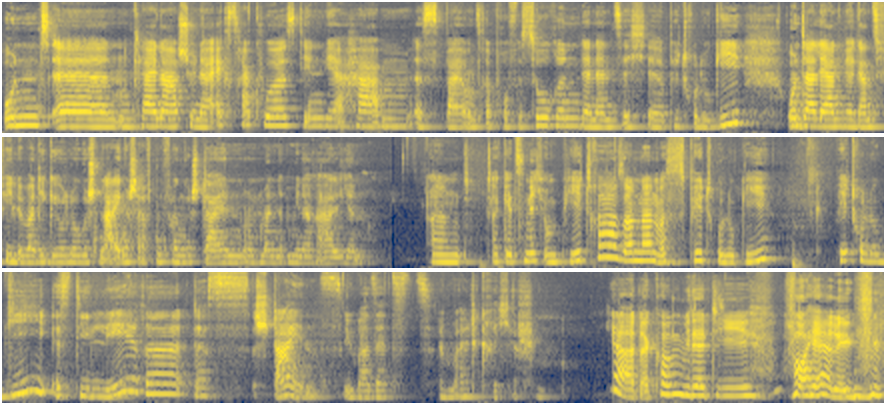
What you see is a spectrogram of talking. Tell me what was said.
Und äh, ein kleiner, schöner Extrakurs, den wir haben, ist bei unserer Professorin, der nennt sich äh, Petrologie. Und da lernen wir ganz viel über die geologischen Eigenschaften von Gesteinen und Mineralien. Und da geht es nicht um Petra, sondern was ist Petrologie? Petrologie ist die Lehre des Steins, übersetzt im Altgriechischen. Ja, da kommen wieder die vorherigen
